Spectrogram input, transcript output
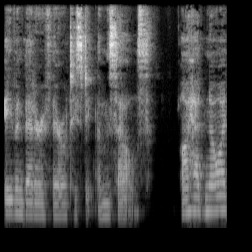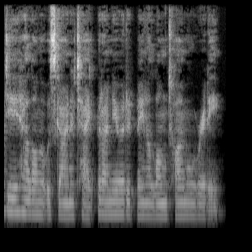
Even better if they're autistic themselves. I had no idea how long it was going to take, but I knew it had been a long time already.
